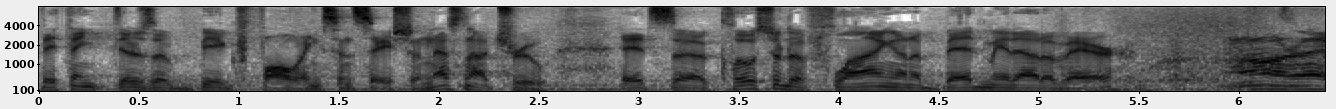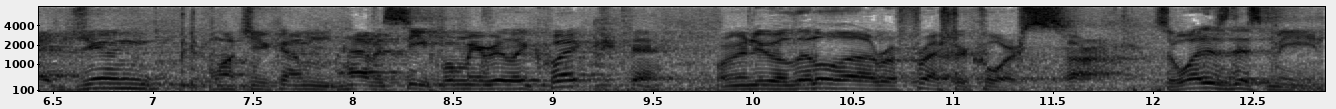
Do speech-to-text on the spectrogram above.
They think there's a big falling sensation. That's not true. It's uh, closer to flying on a bed made out of air. All right, June, why don't you come have a seat for me really quick? Okay. We're gonna do a little uh, refresher course. All right. So what does this mean?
